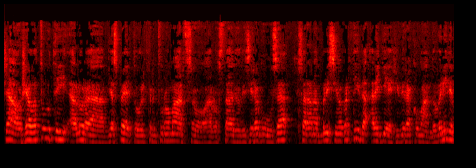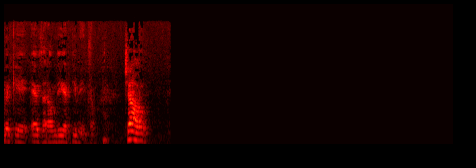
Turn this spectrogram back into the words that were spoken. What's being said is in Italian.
Ciao, ciao a tutti. Allora vi aspetto il 31 marzo allo stadio di Siracusa. Sarà una bellissima partita alle 10, vi raccomando, venite perché eh, sarà un divertimento. Ciao!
